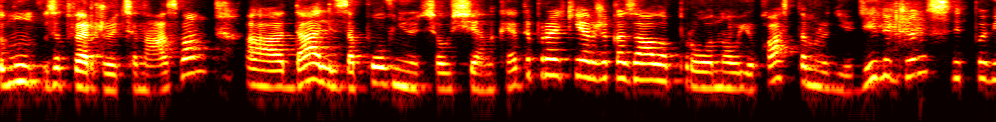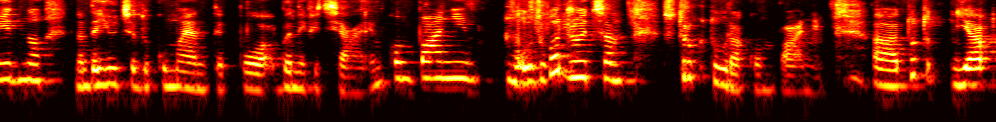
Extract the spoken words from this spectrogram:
Тому затверджується назва. Далі заповнюються усі анкети, про які я вже казала, про Know Your Customer, Due Diligence, відповідно, надаються документи по бенефіціарям компанії, узгоджується структура компанії. Тут я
